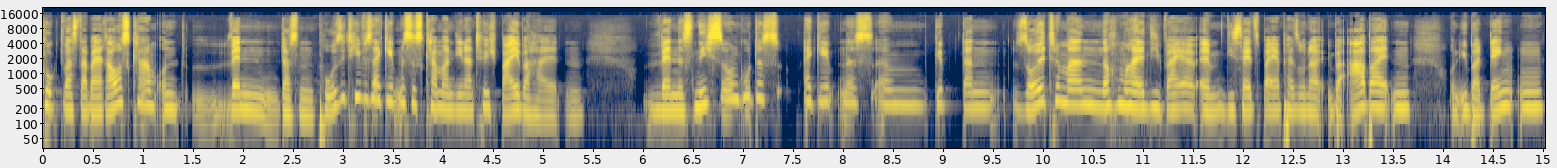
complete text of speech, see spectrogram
guckt, was dabei rauskam und wenn das ein positives Ergebnis ist, kann man die natürlich beibehalten. Wenn es nicht so ein gutes Ergebnis ähm, gibt, dann sollte man nochmal die, Buyer, ähm, die Sales Buyer Persona überarbeiten und überdenken,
